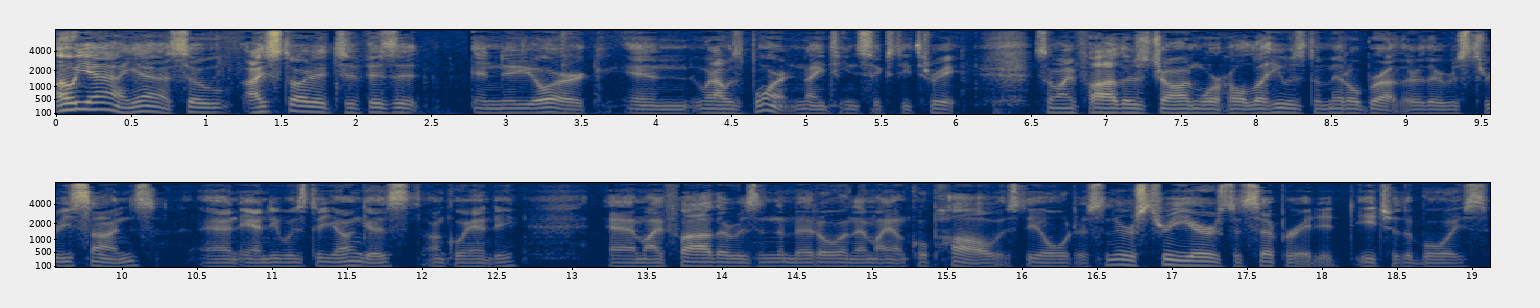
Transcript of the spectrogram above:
Oh yeah, yeah. So I started to visit in New York in when I was born in 1963. So my father's John Warhola. He was the middle brother. There was three sons, and Andy was the youngest, Uncle Andy. And my father was in the middle, and then my uncle Paul was the oldest. And there was three years that separated each of the boys.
